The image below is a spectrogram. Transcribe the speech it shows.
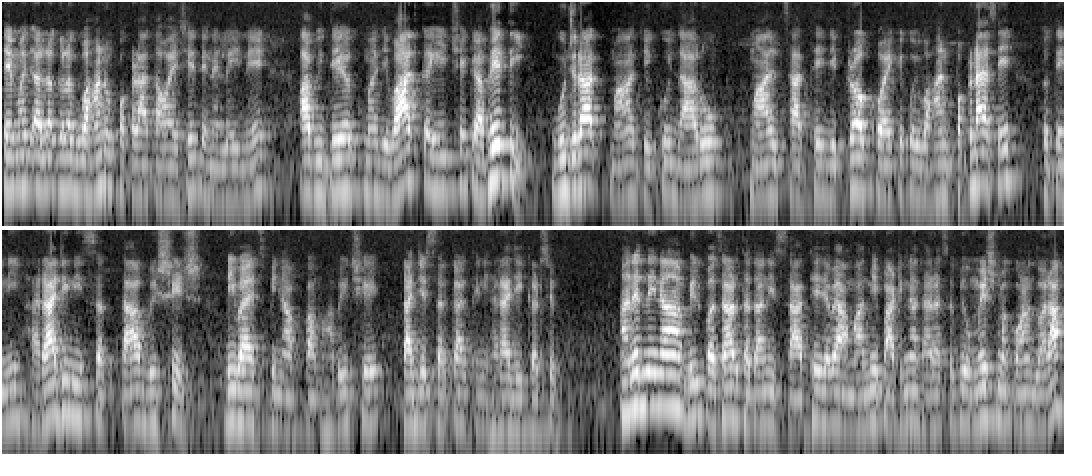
તેમજ અલગ અલગ વાહનો પકડાતા હોય છે, તેને લઈને આ વિધેયકમાં જે વાત કહી છે કે હવેથી ગુજરાતમાં જે કોઈ દારૂ માલ સાથે જે ટ્રક હોય કે કોઈ વાહન પકડાશે, તો તેની હરાજીની સત્તા વિશેષ ડીવાયએસપીને આપવામાં આવી છે. રાજ્ય સરકાર તેની હરાજી કરશે. આને જ લઈને આ બિલ પસાર થતાની સાથે જ હવે આમ આદમી પાર્ટીના ધારાસભ્ય ઉમેશ મકવાણા દ્વારા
